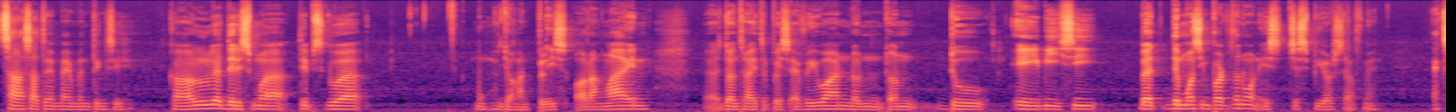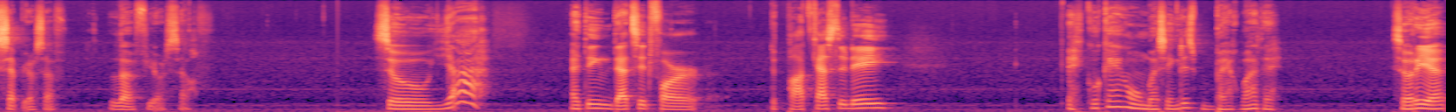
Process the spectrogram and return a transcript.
salah satu yang paling penting sih kalau lu lihat dari semua tips gue jangan please orang lain. Uh, don't try to please everyone. Don't don't do A B C. But the most important one is just be yourself man. Accept yourself. Love yourself. So yeah. I think that's it for the podcast today. Eh gue kayak ngomong bahasa Inggris banyak banget ya. Sorry ya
